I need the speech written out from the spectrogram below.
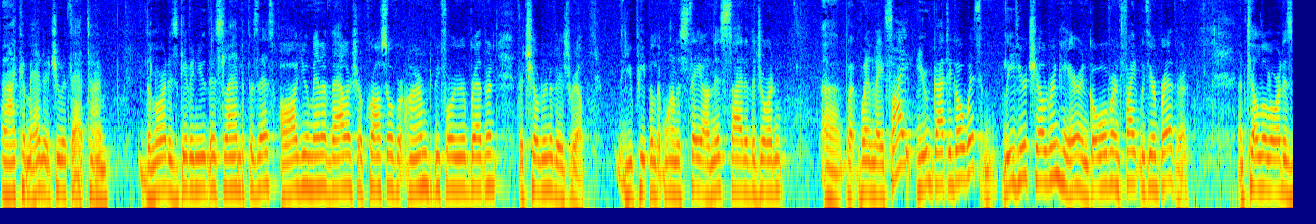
And I commanded you at that time, The Lord has given you this land to possess. All you men of valor shall cross over armed before your brethren, the children of Israel. You people that want to stay on this side of the Jordan, uh, but when they fight, you've got to go with them. Leave your children here and go over and fight with your brethren until the Lord has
